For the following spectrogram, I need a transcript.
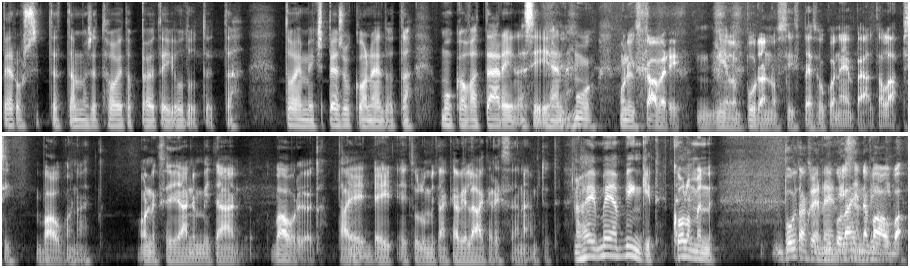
perus sitten tämmöiset hoitopöytäjutut, että toimiksi pesukoneen tota, mukava tärinä siihen. Mun, mun yksi kaveri, niillä on pudonnut siis pesukoneen päältä lapsi vauvana. Että onneksi ei jäänyt mitään vaurioita tai mm. ei, ei, ei, tullut mitään, kävi lääkärissä enää. Mutta no hei, meidän vinkit, kolmen Puhutaanko niin lähinnä vauva,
